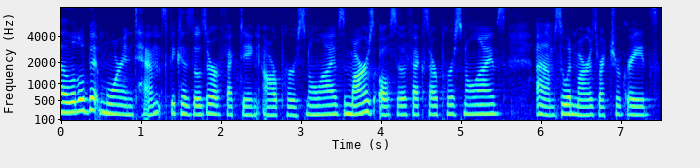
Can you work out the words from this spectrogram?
a little bit more intense because those are affecting our personal lives. Mars also affects our personal lives. Um, so when Mars retrogrades,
